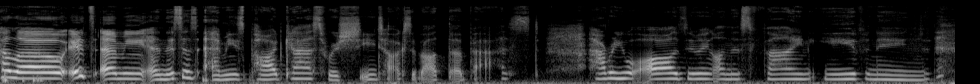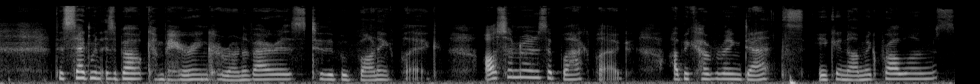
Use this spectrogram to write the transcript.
Hello, it's Emmy, and this is Emmy's podcast where she talks about the past. How are you all doing on this fine evening? This segment is about comparing coronavirus to the bubonic plague, also known as the Black Plague. I'll be covering deaths, economic problems,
